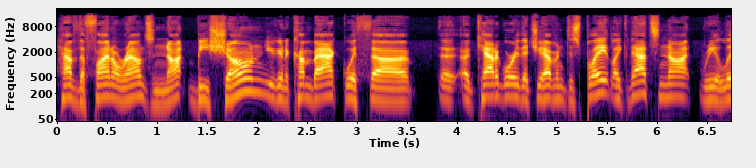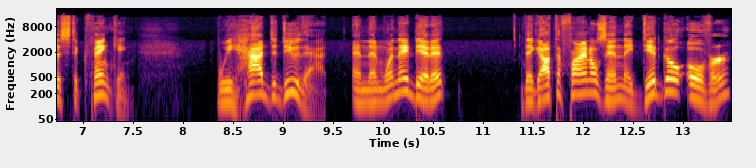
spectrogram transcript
have the final rounds not be shown? You're going to come back with uh, a, a category that you haven't displayed? Like, that's not realistic thinking. We had to do that. And then when they did it, they got the finals in. They did go over.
